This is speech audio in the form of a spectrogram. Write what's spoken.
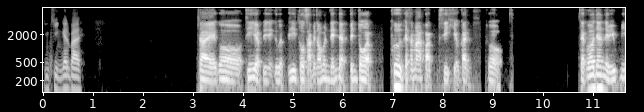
ขิงขิงขิงกันไป ใช่ก็ที่แบบดีเนี่ยคือแบบที่ตัวสามเป็นน้องมันเน้นแบบเป็นตัวแบบพืชกันซะมากกว่าสีเขียวกัน ก็ แต่ก็ยังเนี่ยมีมี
